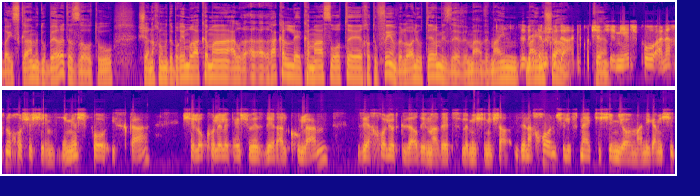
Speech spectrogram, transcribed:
בעסקה המדוברת הזאת, הוא שאנחנו מדברים רק, כמה, על, רק על כמה עשרות אה, חטופים ולא על יותר מזה, ומה, ומה עם, עם השאר? אני חושב כן. שאם יש פה, אנחנו חוששים, אם יש פה עסקה שלא כוללת איזשהו הסדר על כולם, זה יכול להיות גזר דין מוות למי שנשאר. זה נכון שלפני 90 יום, אני גם אישית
